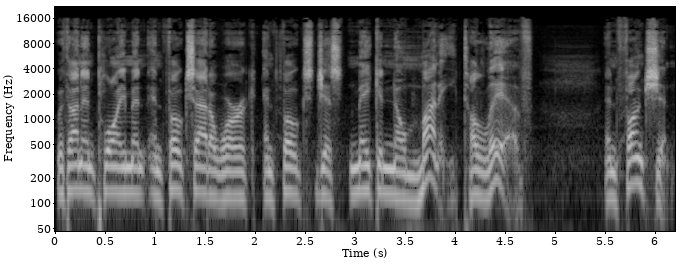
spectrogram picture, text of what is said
with unemployment and folks out of work and folks just making no money to live and function?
